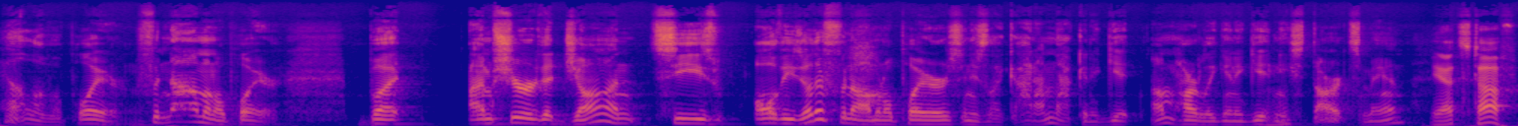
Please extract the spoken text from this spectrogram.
hell of a player, phenomenal player, but I'm sure that John sees all these other phenomenal players, and he's like, God, I'm not going to get. I'm hardly going to get any starts, man. yeah, it's tough.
